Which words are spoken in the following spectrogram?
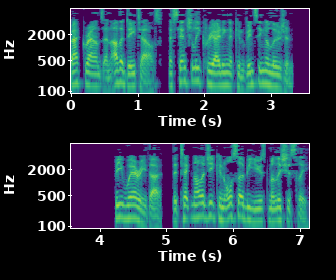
backgrounds and other details, essentially creating a convincing illusion. Be wary though, the technology can also be used maliciously.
